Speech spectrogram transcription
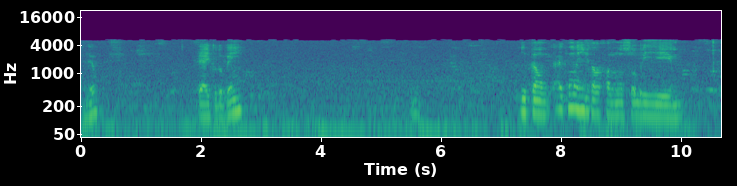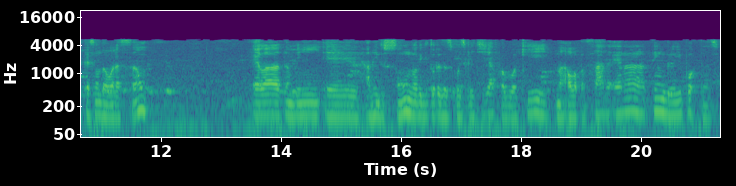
Entendeu? Até aí tudo bem? Então, aí como a gente estava falando sobre a questão da oração, ela também, é, além do sono, além de todas as coisas que a gente já falou aqui na aula passada, ela tem uma grande importância.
